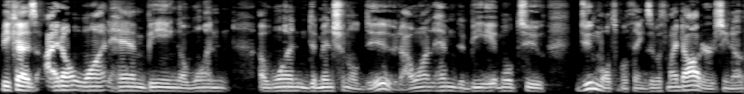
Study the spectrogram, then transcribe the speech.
because I don't want him being a one a one dimensional dude. I want him to be able to do multiple things. And with my daughters, you know,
